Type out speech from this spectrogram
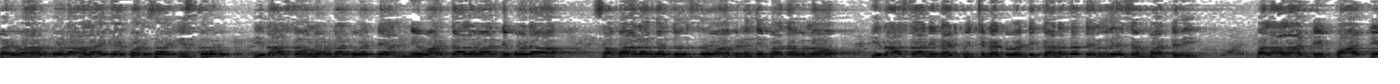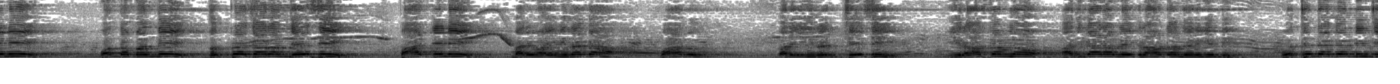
మరి వారు కూడా అలాగే కొనసాగిస్తూ ఈ రాష్ట్రంలో ఉన్నటువంటి అన్ని వర్గాల వారిని కూడా సమానంగా చూస్తూ అభివృద్ధి పదంలో ఈ రాష్ట్రాన్ని నడిపించినటువంటి ఘనత తెలుగుదేశం పార్టీది. మరి అలాంటి పార్టీని కొంతమంది దుష్ప్రచారం చేసి పార్టీని మరి ఈ విధంగా వారు మరి చేసి ఈ రాష్ట్రంలో అధికారంలోకి రావడం జరిగింది. వచ్చిన దగ్గర నుంచి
